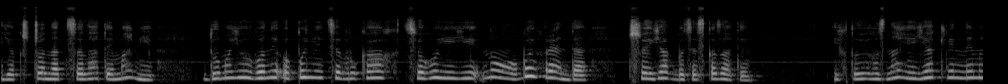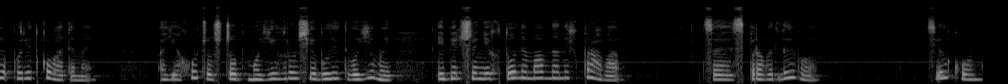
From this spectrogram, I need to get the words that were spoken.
Якщо надсилати мамі, думаю, вони опиняться в руках цього її, ну, бойфренда, чи як би це сказати. І хто його знає, як він ними порядкуватиме. А я хочу, щоб мої гроші були твоїми, і більше ніхто не мав на них права. Це справедливо? Цілком.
